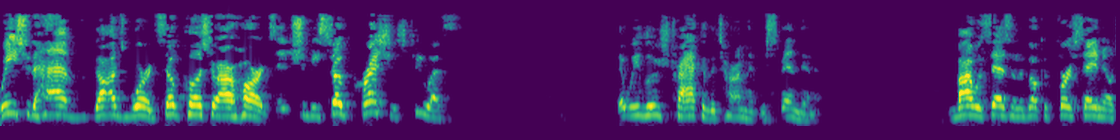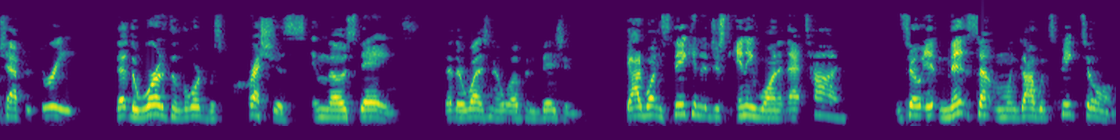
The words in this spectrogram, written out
We should have God's Word so close to our hearts. It should be so precious to us that we lose track of the time that we spend in it. The Bible says in the book of 1 Samuel chapter 3 that the word of the Lord was precious in those days, that there was no open vision. God wasn't speaking to just anyone at that time. And so it meant something when God would speak to them.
